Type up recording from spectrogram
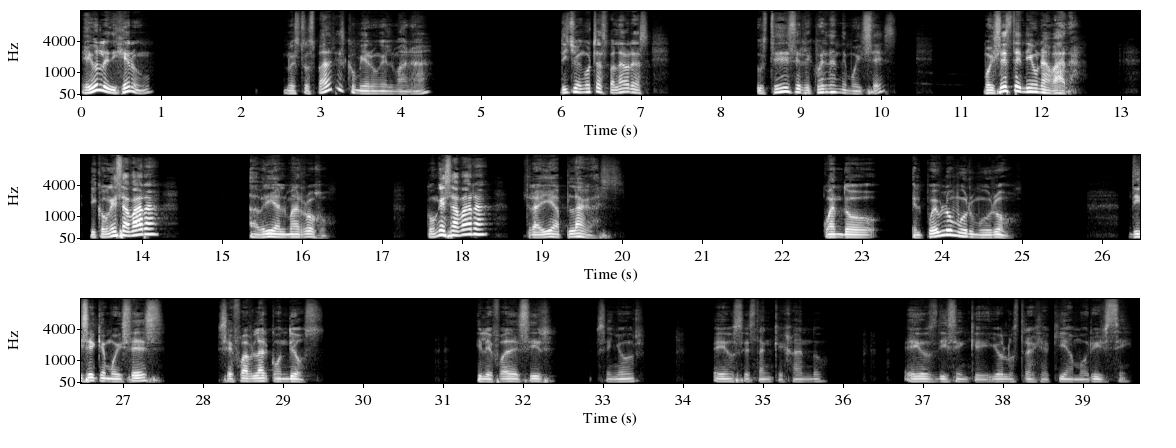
Ellos le dijeron, Nuestros padres comieron el maná. Dicho en otras palabras, ¿ustedes se recuerdan de Moisés? Moisés tenía una vara y con esa vara abría el mar rojo. Con esa vara traía plagas. Cuando el pueblo murmuró, dice que Moisés se fue a hablar con Dios y le fue a decir, Señor, ellos se están quejando, ellos dicen que yo los traje aquí a morirse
